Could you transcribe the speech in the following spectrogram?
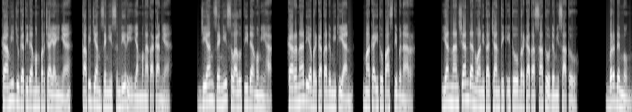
Kami juga tidak mempercayainya, tapi Jiang Zengyi sendiri yang mengatakannya. Jiang Zengyi selalu tidak memihak. Karena dia berkata demikian, maka itu pasti benar. Yan Nanshan dan wanita cantik itu berkata satu demi satu. Berdengung.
